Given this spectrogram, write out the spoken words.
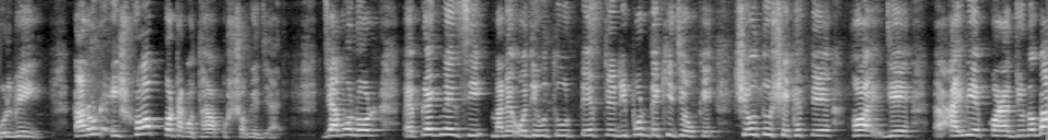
বলবেই। কারণ এই সব কটা কথা ওর সঙ্গে যায়। যেমন ওর প্রেগনেন্সি মানে ও যেহেতু টেস্টের রিপোর্ট দেখিয়েছে ওকে, সেহেতু সেক্ষেত্রে হয় যে আইভিএফ করার জন্য বা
